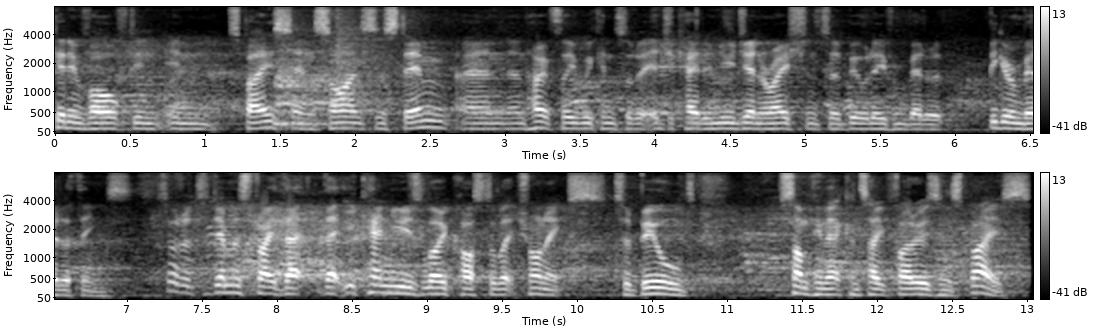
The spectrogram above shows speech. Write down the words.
get involved in, in space and science and STEM and, and hopefully we can sort of educate a new generation to build even better, bigger and better things. Sort of to demonstrate that, that you can use low cost electronics to build something that can take photos in space.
